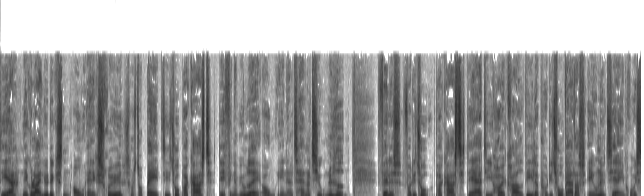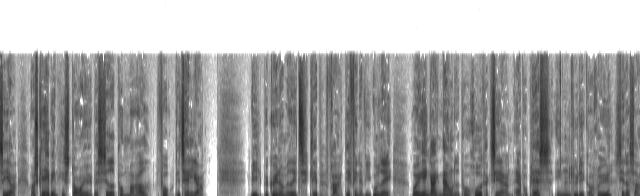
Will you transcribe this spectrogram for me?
Det er Nikolaj Lydiksen og Alex Ryge, som står bag de to podcast. Det finder vi ud af, og en alternativ nyhed. Fælles for de to podcast, det er, at de i høj grad hviler på de to værters evne til at improvisere og skabe en historie baseret på meget få detaljer. Vi begynder med et klip fra Det finder vi ud af, hvor ikke engang navnet på hovedkarakteren er på plads, inden Lydik og Ryge sætter sig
